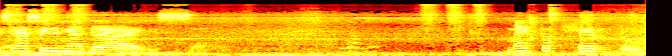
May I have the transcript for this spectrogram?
Guys hasilnya guys makeup hair dong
